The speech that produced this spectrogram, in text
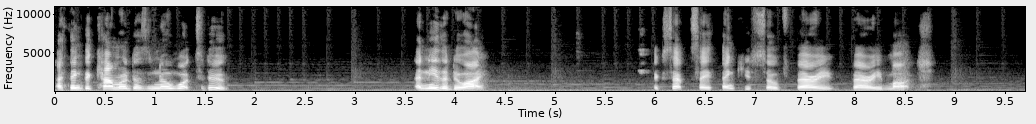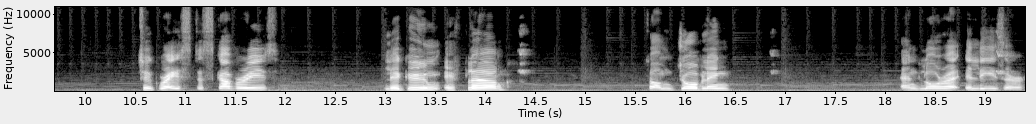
I think the camera doesn't know what to do. And neither do I except say thank you so very, very much to Grace Discoveries, Legumes et Fleurs, Tom Jobling, and Laura Eliezer.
